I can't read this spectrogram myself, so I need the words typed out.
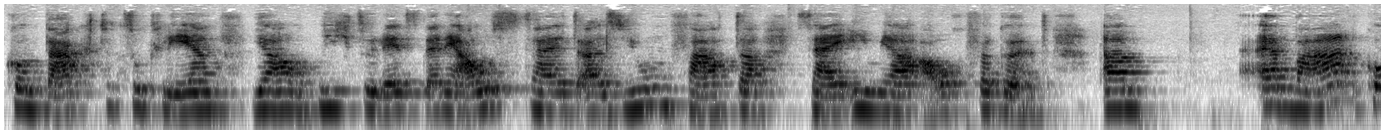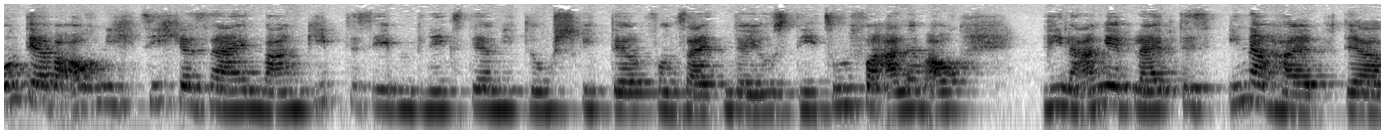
Kontakt zu klären. Ja, und nicht zuletzt eine Auszeit als Jungvater sei ihm ja auch vergönnt. Ähm, er war, konnte aber auch nicht sicher sein, wann gibt es eben nächste Ermittlungsschritte von Seiten der Justiz und vor allem auch, wie lange bleibt es innerhalb der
